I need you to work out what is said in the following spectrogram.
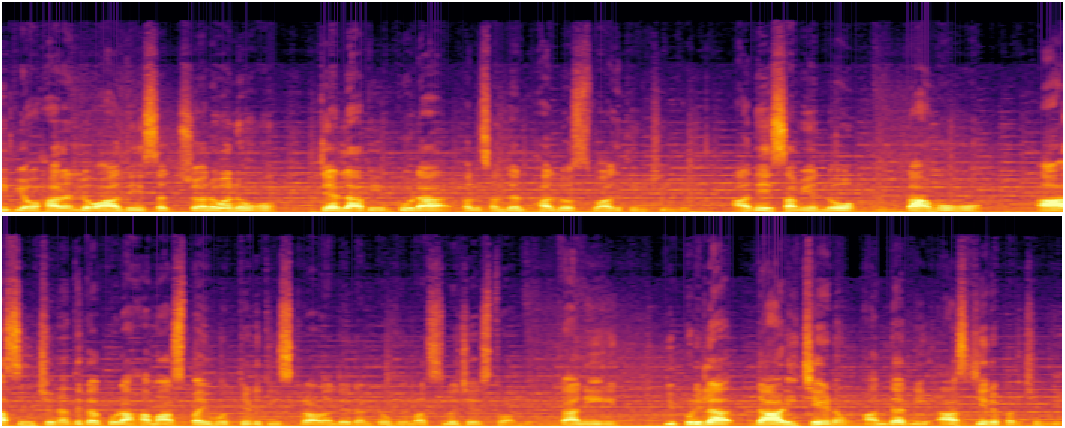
ఈ వ్యవహారంలో ఆ దేశ చొరవను టెల్ కూడా పలు సందర్భాల్లో స్వాగతించింది. అదే సమయంలో తాము ఆశించినంతగా కూడా హమాస్పై ఒత్తిడి తీసుకురావడం లేదంటూ విమర్శలు చేస్తోంది. కానీ ఇప్పుడు ఇలా దాడి చేయడం అందరినీ ఆశ్చర్యపరిచింది.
